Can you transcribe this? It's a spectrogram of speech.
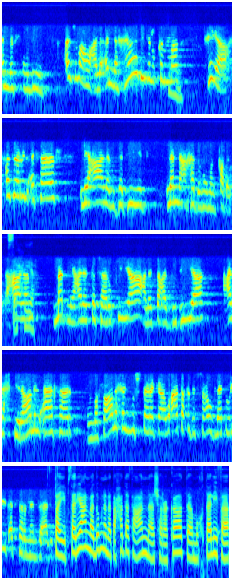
المسؤولين أجمعوا على أن هذه القمة هي حجر الأساس لعالم جديد لم نعهده من قبل. صحيح. عالم مبني على التشاركية على التعددية على احترام الآخر المصالح المشتركة وأعتقد الشعوب لا تريد أكثر من ذلك. طيب سريعا ما دمنا نتحدث عن شراكات مختلفة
